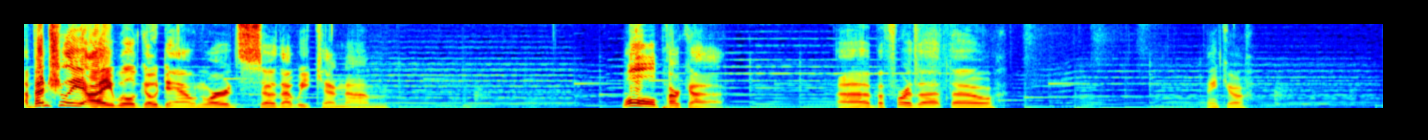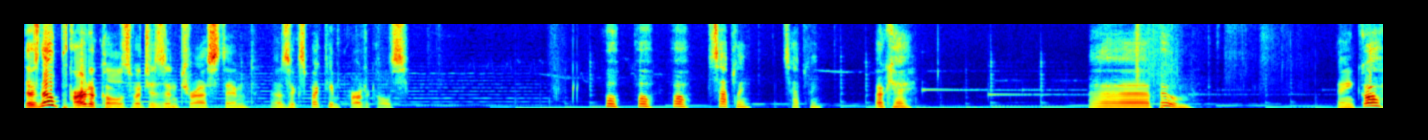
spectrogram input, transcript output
Eventually, I will go downwards so that we can, um... Wool parka! Uh, before that, though... Thank you. There's no particles, which is interesting. I was expecting particles. Oh, oh, oh, sapling, sapling. Okay. Uh, boom. Thank you.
